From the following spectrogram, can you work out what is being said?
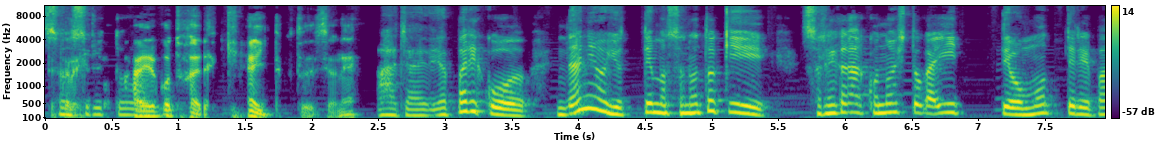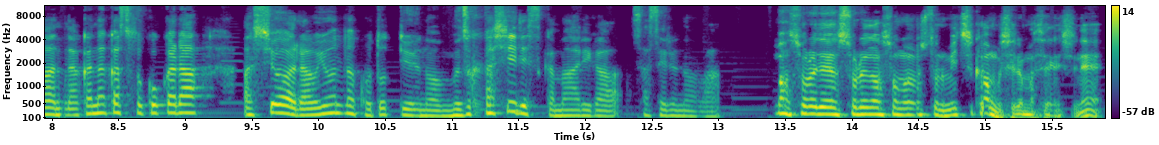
そうすると変えることができないってことですよね。あじゃあやっぱりこう何を言ってもその時それがこの人がいいって思ってればなかなかそこから足を洗うようなことっていうのは難しいですか？周りがさせるのは。まあそれでそれがその人の道かもしれませんしね。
